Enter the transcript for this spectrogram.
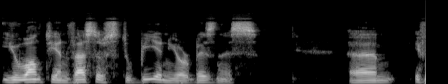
you want the investors to be in your business. Um, if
